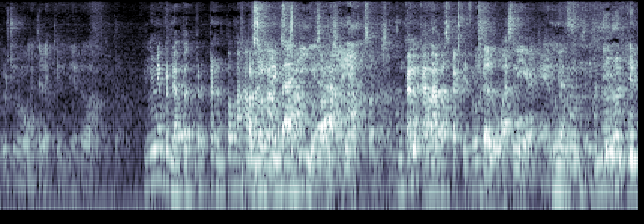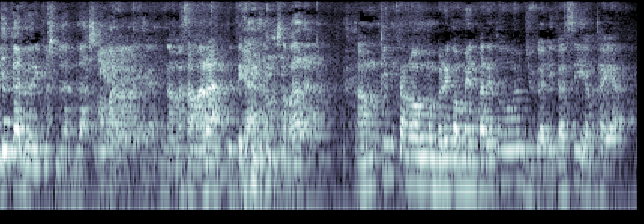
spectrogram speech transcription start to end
Lu cuma mau ngejelekin dia doang gitu. ini pendapat per- pen- pemahaman Personal, pribadi personal, ya personal, iya, personal. Kan karena perspektif lu udah luas nih ya kan. Sih. Menurut Helika 2019 apa Iya. nih? Ya, nama samaran titik Ya, nama samaran. Ah, mungkin kalau memberi komentar itu juga dikasih yang kayak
